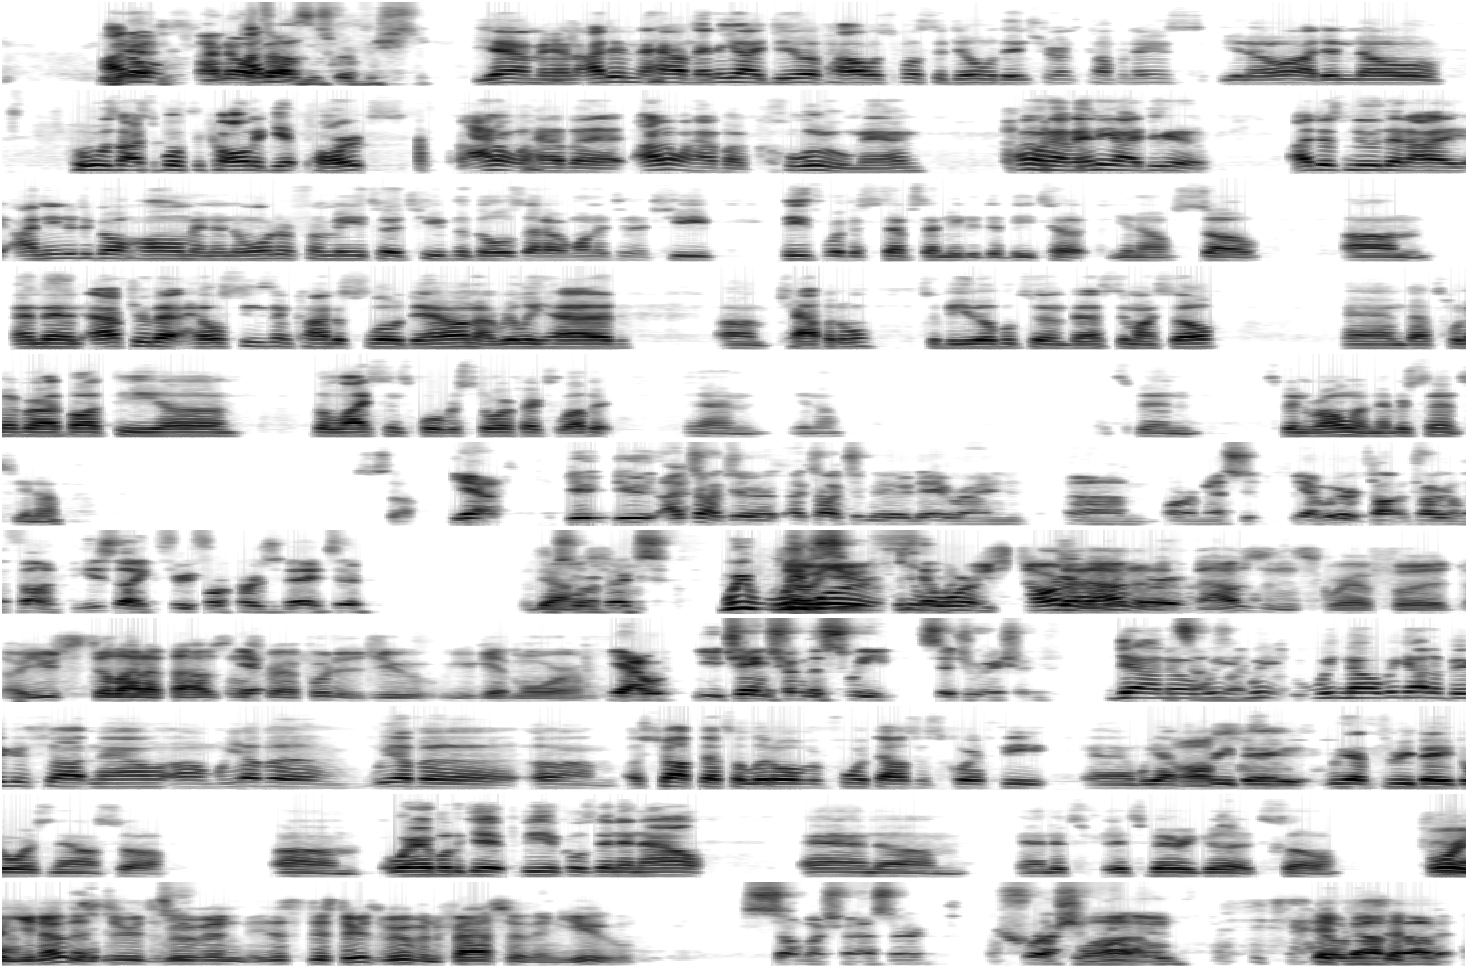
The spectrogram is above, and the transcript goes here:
I Yeah, don't- I know I a don't- thousand square feet. Yeah, man. I didn't have any idea of how I was supposed to deal with insurance companies. You know, I didn't know who was I supposed to call to get parts. I don't have a I don't have a clue, man. I don't have any idea. I just knew that I I needed to go home and in order for me to achieve the goals that I wanted to achieve, these were the steps that needed to be took, you know. So um and then after that hell season kind of slowed down, I really had um capital to be able to invest in myself. And that's whenever I bought the uh the license for RestorFX Lubbock, and you know, it's been it's been rolling ever since. You know, so Yeah, dude, dude. I talked to I talked to him the other day, Ryan, um, or a message. Yeah, we were talking talking on the phone. He's like three, four cars a day too. Yeah. We we So you- were we yeah, were You started Yeah, we out at a thousand square foot. Are you still at a thousand Yep. square foot, or did you you get more? Yeah, you changed from the suite situation. yeah no we, like we it. we no we got a bigger shop now. Um, we have a we have a um a shop that's a little over four thousand square feet, and we have three bay we have three bay doors now. So um we're able to get vehicles in and out, and um and it's it's very good. So Corey, Yeah. you know this dude's moving. This this dude's moving faster than you. So much faster, crushing Wow. me, dude. No doubt so, about it.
